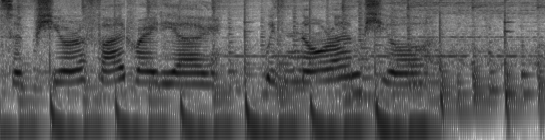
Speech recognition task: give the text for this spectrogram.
to Purified Radio with Nora En Pure.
